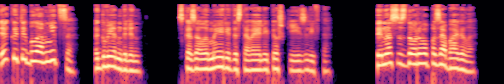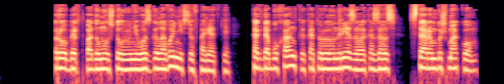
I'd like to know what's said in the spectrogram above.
«Экой ты баловница, Гвендолин», — сказала Мэри, доставая лепешки из лифта. «Ты нас здорово позабавила». Роберт подумал, что у него с головой не все в порядке, когда буханка, которую он резал, оказалась старым башмаком.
